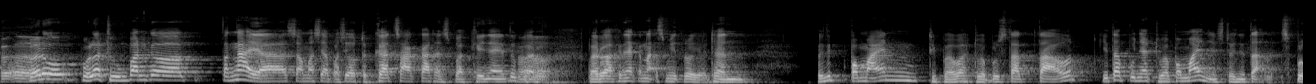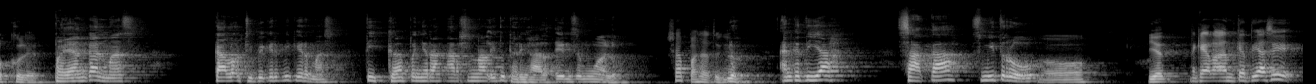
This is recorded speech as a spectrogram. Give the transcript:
Baru bola diumpan ke tengah ya sama siapa sih Odegaard, Saka dan sebagainya itu baru baru akhirnya kena Smith Rowe ya dan berarti pemain di bawah 21 tahun kita punya dua pemain yang sudah nyetak 10 gol ya. Bayangkan mas, kalau dipikir-pikir mas, tiga penyerang Arsenal itu dari Hal In semua loh. Siapa satunya? Loh, Nketiah, Saka, Smith Rowe. Oh. Ya, kalau Anketia sih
